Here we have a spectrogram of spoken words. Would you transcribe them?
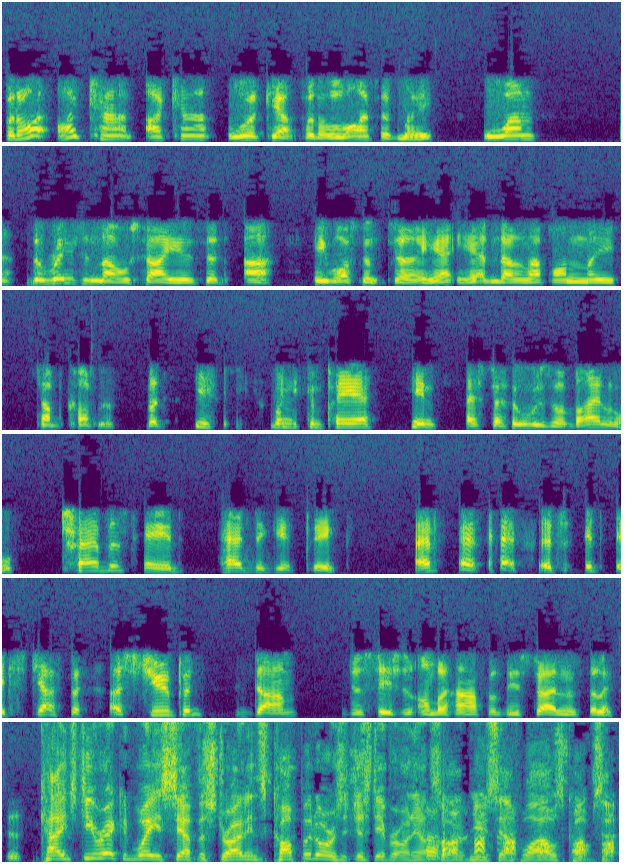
But I, I can't I can't work out for the life of me one the reason they'll say is that uh, he wasn't uh, he, ha- he hadn't done enough on the subcontinent. But when you compare him as to who was available, Travis Head had to get picked. It's it, it's just a, a stupid, dumb decision on behalf of the Australian selectors. Cage, do you reckon we as South Australians cop it, or is it just everyone outside of New South Wales cops it?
